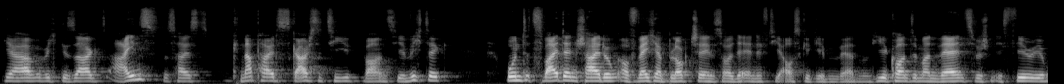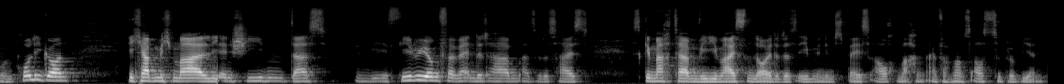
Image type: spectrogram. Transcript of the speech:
Hier habe ich gesagt eins, das heißt Knappheit, Scarcity war uns hier wichtig. Und zweite Entscheidung, auf welcher Blockchain soll der NFT ausgegeben werden. Und hier konnte man wählen zwischen Ethereum und Polygon. Ich habe mich mal entschieden, dass wir Ethereum verwendet haben. Also das heißt, es gemacht haben, wie die meisten Leute das eben in dem Space auch machen. Einfach mal um es auszuprobieren.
